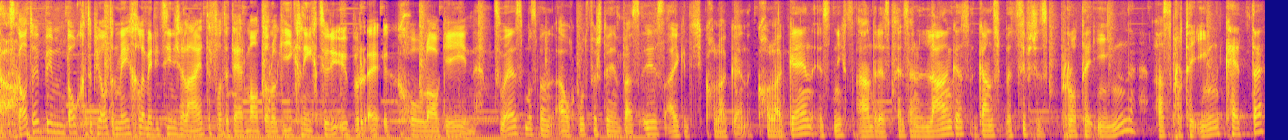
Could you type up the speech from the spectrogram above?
Es geht heute beim Dr. Piotr Michel, medizinischer Leiter von der Dermatologie Klinik Zürich, über äh, Kollagen. Zuerst muss man auch gut verstehen, was ist eigentlich Kollagen. Kollagen ist nichts anderes als ein langes, ganz spezifisches Protein als Proteinkette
